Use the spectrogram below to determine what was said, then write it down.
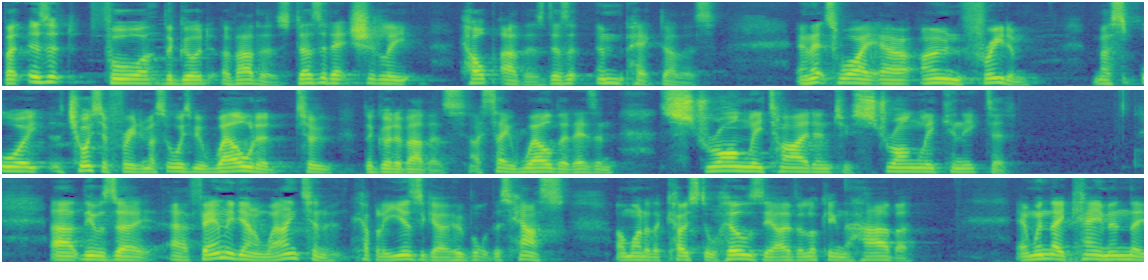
but is it for the good of others? Does it actually help others? Does it impact others? And that's why our own freedom must always, the choice of freedom must always be welded to the good of others. I say welded as in strongly tied into, strongly connected. Uh, there was a, a, family down in Wellington a couple of years ago who bought this house on one of the coastal hills there overlooking the harbour. And when they came in, they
